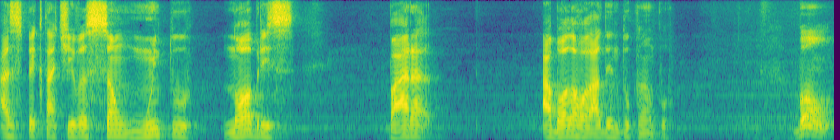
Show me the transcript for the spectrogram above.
as expectativas são muito nobres para a bola rolar dentro do campo. Bom,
